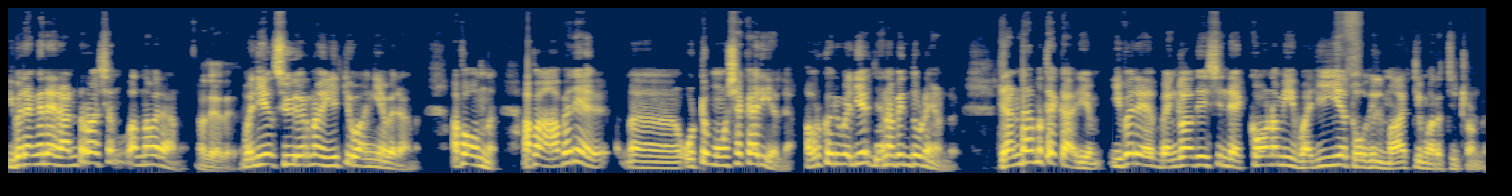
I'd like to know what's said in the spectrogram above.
ഇവരങ്ങനെ രണ്ടു പ്രാവശ്യം വന്നവരാണ്. അതെ അതെ വലിയ സ്വീകരണം ഏറ്റുവാങ്ങിയവരാണ്. അപ്പോൾ ഒന്ന് അപ്പോൾ അവർ ഒട്ടും മോശക്കാരിയല്ല. അവർക്കൊരു വലിയ ജനപിന്തുണയുണ്ട്. രണ്ടാമത്തെ കാര്യം ഇവരെ ബംഗ്ലാദേശിന്റെ എക്കോണമി വലിയ തോതിൽ മാറ്റിമറിച്ചിട്ടുണ്ട്.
